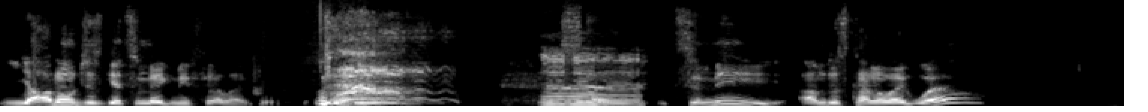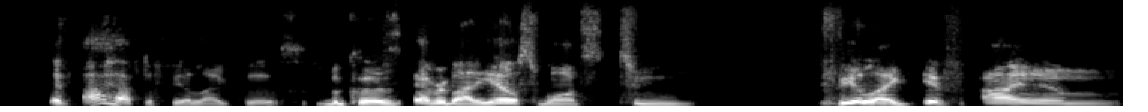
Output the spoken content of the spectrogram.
y'all don't just get to make me feel like this. Mm, so to me, I'm just kind of like, well, if I have to feel like this because everybody else wants to feel like if I am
